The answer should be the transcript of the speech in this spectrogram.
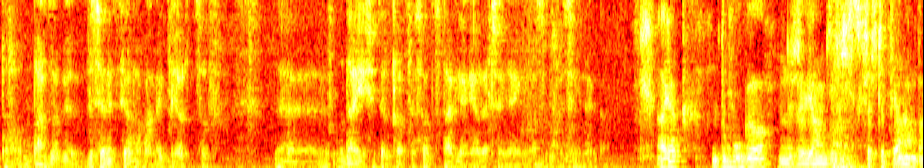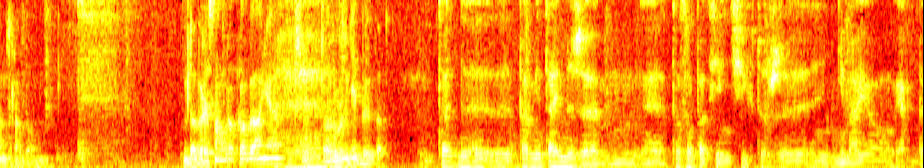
To bardzo wyselekcjonowanych biorców e, udaje się ten proces odstawiania leczenia immunosupresyjnego. A jak długo żyją dzieci z przeszczepioną wątrobą? Dobre są rokowania, czy to różnie bywa? To, e, pamiętajmy, że mm, e, to są pacjenci, którzy nie mają jakby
